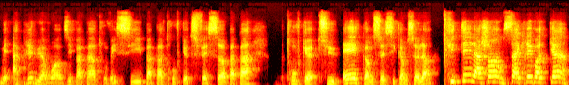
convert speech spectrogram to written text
Mais après lui avoir dit, papa a trouvé ci, papa trouve que tu fais ça, papa trouve que tu es comme ceci, comme cela, quittez la chambre, sacrez votre camp.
